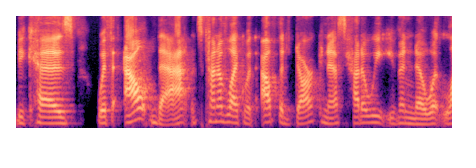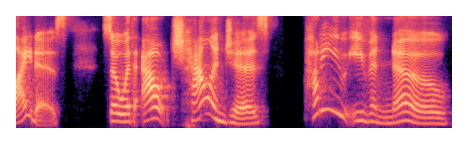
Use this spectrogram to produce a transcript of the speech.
because without that it's kind of like without the darkness how do we even know what light is so without challenges how do you even know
